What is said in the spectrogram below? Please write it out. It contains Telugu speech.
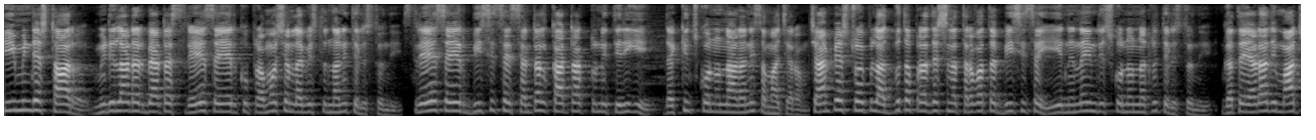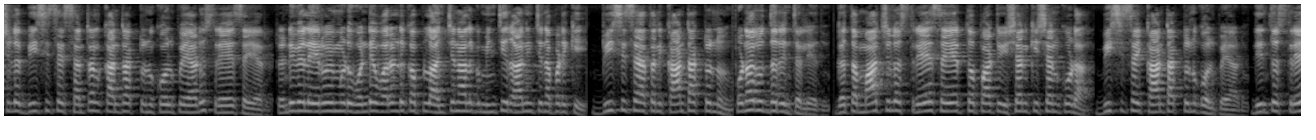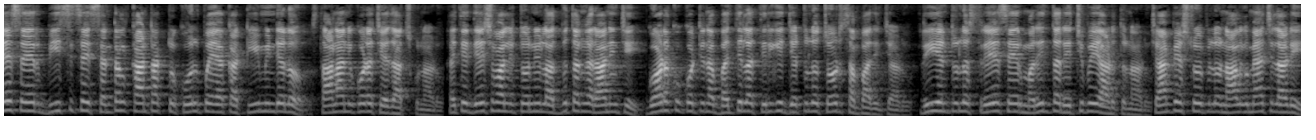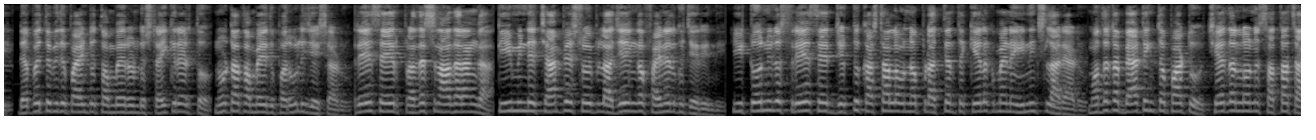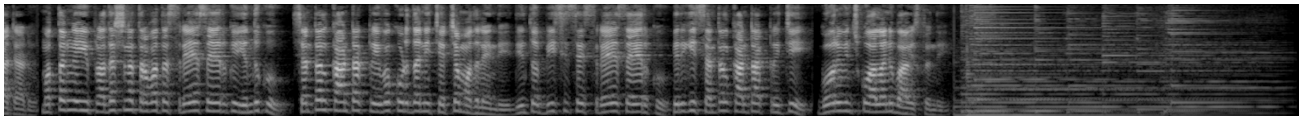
Team India star middle order batter Shreyas అయ్యర్కు promotion లభిస్తుందని తెలుస్తుంది. Shreyas Iyer BCCI central contract ని తిరిగి దక్కించుకోనున్నాడని సమాచారం. ఛాంపియన్స్ ట్రోఫీల అద్భుత ప్రదర్శన తర్వాత బీసీసీఐ ఈ నిర్ణయం తీసుకోనున్నట్లు తెలుస్తుంది. గత ఏడాది మార్చిలో బీసీసీఐ సెంట్రల్ కాంట్రాక్టును కోల్పోయాడు శ్రేయస్ అయ్యర్. రెండు వేల ఇరవై మూడు వన్డే వరల్డ్ కప్లో అంచనాలకు మించి రాణించినప్పటికీ బీసీసీఐ అతని కాంట్రాక్టును పునరుద్ధరించలేదు. గత మార్చిలో శ్రేయస్ అయ్యర్తో పాటు ఇషాన్ కిషాన్ కూడా బీసీసీఐ కాంట్రాక్టును కోల్పోయాడు. దీంతో Shreyas Iyer BCCI central contract కోల్పోయాక టీమిండియాలో స్థానాన్ని కూడా చేజార్చుకున్నాడు అయితే దేశవాళీ టోర్నీలో అద్భుతంగా రాణించి గోడకు కొట్టిన బంతిలా తిరిగి జట్టులో చోటు సంపాదించాడు. రీ ఎంట్రీలో శ్రేయస్ అయ్యర్ మరింత రెచ్చిపోయి ఆడుతున్నాడు. ఛాంపియన్స్ ట్రోఫీలో నాలుగు మ్యాచ్లు ఆడి డెబ్బై తొమ్మిది పాయింట్ తొంభై రెండు స్ట్రైక్ రేట్తో నూట తొంభై ఐదు పరుగులు చేశాడు. శ్రేయస్ అయ్యర్ ప్రదర్శన ఆధారంగా టీమిండియా ఛాంపియన్స్ ట్రోఫీలో అజయంగా ఫైనల్కు చేరింది. ఈ టోర్నీలో శ్రేయస్ అయ్యర్ జట్టు కష్టాల్లో ఉన్నప్పుడు అత్యంత కీలకమైన ఇన్నింగ్స్ ఆడాడు. మొదట బ్యాటింగ్తో పాటు ఛేదంలోనూ సత్తా చాటాడు. మొత్తంగా ఈ ప్రదర్శన తర్వాత శ్రేయస్ అయ్యర్కు ఎందుకు సెంట్రల్ కాంట్రాక్ట్ ఇవ్వకూడదని చర్చ మొదలైంది. దీంతో బీసీసీఐ శ్రేయస్ అయ్యర్కు తిరిగి సెంట్రల్ కాంట్రాక్ట్ ఇచ్చి గౌరవించుకోవాలని భావిస్తుంది.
